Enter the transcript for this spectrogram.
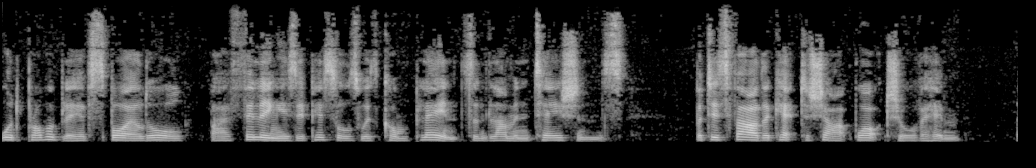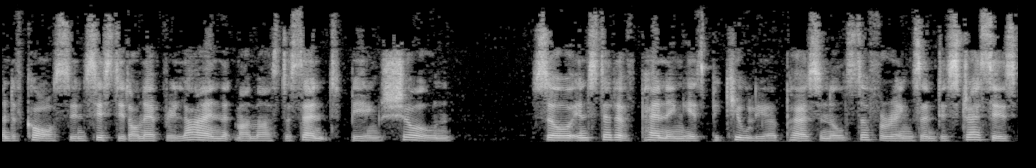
would probably have spoiled all by filling his epistles with complaints and lamentations; but his father kept a sharp watch over him, and of course insisted on every line that my master sent being shown; so, instead of penning his peculiar personal sufferings and distresses,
